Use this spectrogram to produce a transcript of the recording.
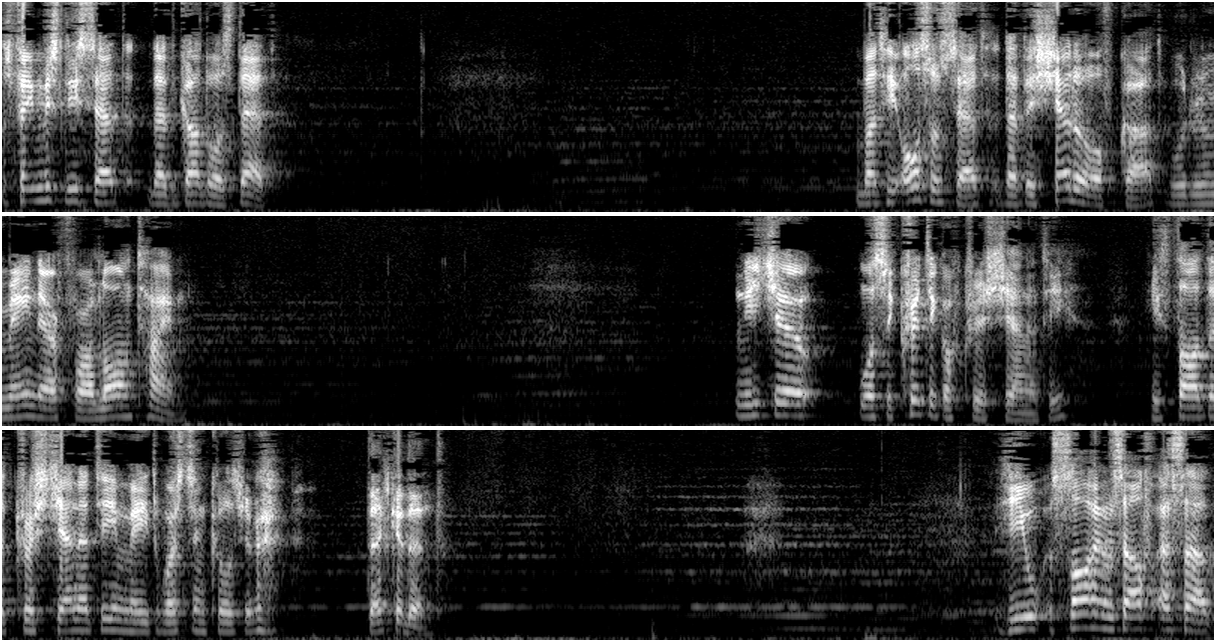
famously said that God was dead. But he also said that the shadow of God would remain there for a long time. Nietzsche was a critic of Christianity. He thought that Christianity made Western culture decadent. He saw himself as a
